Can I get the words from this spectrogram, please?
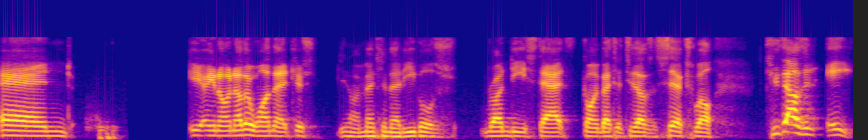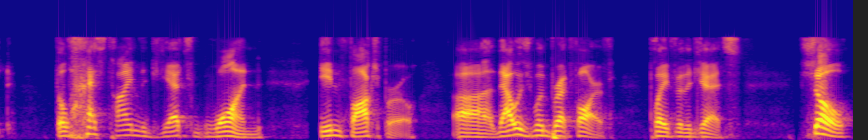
And you know, another one that just, you know, I mentioned that Eagles run D stats going back to 2006. Well, 2008, the last time the Jets won in Foxborough, uh, that was when Brett Favre played for the Jets. So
